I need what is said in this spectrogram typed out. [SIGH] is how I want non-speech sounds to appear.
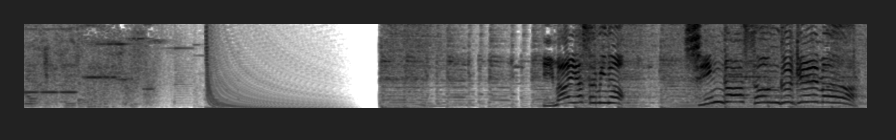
今井あさみのシンガーソングゲーマー。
